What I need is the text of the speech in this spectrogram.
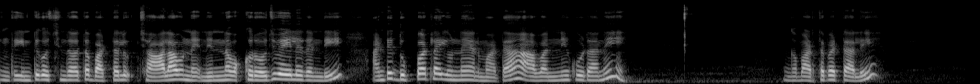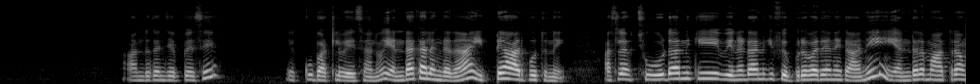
ఇంకా ఇంటికి వచ్చిన తర్వాత బట్టలు చాలా ఉన్నాయి. నిన్న ఒక్కరోజు వేయలేదండి. అంటే దుప్పట్లు అవి ఉన్నాయన్నమాట. అవన్నీ కూడా ఇంకా మడత పెట్టాలి. అందుకని చెప్పేసి ఎక్కువ బట్టలు వేశాను. ఎండాకాలం కదా ఇట్టే ఆరిపోతున్నాయి. అసలు చూడడానికి వినడానికి ఫిబ్రవరి అనే కానీ ఎండలు మాత్రం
